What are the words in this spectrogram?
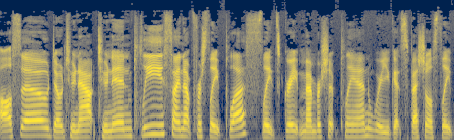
Also, don't tune out, tune in. Please sign up for Slate Plus, Slate's great membership plan where you get special Slate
